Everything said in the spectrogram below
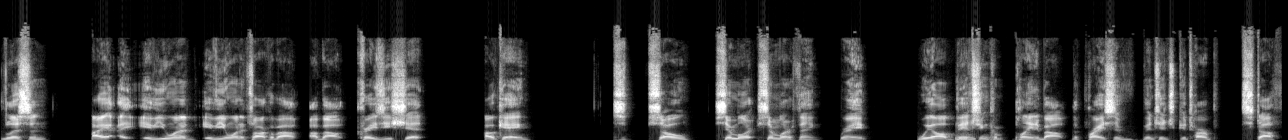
listen, I, I if you want to if you want to talk about about crazy shit, okay. So similar similar thing, right? we all Mhm. bitch and complain about the price of vintage guitar stuff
